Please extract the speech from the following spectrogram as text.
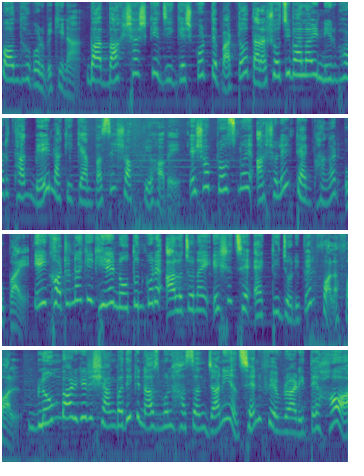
বন্ধ করবে কিনা? বা বাকশাসকে জিজ্ঞেস করতে পারত তারা সচিবালয় নির্ভর থাকবে নাকি ক্যাম্পাসে সক্রিয় হবে। এসব প্রশ্নই আসলে ট্যাগ ভাঙার উপায়। এই ঘটনাকে ঘিরে নতুন করে আলোচনায় এসেছে একটি জরিপের ফলাফল। ব্লুমবার্গের সাংবাদিক নাজমুল হাসান জানিয়েছেন, ফেব্রুয়ারিতে হওয়া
